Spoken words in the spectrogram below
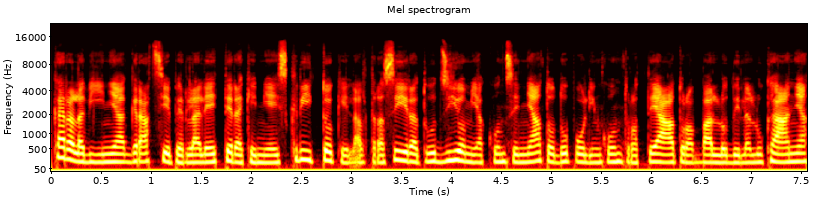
Cara Lavinia, grazie per la lettera che mi hai scritto, che l'altra sera tuo zio mi ha consegnato dopo l'incontro a teatro a Vallo della Lucania.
